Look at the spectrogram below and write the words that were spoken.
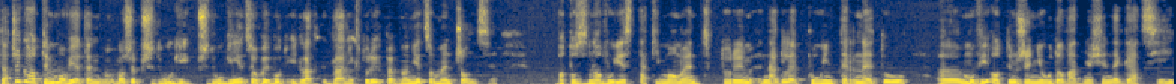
Dlaczego o tym mówię? Ten może przydługi, przydługi nieco wywód i dla, dla niektórych pewno nieco męczący. Bo to znowu jest taki moment, w którym nagle pół internetu e, mówi o tym, że nie udowadnia się negacji,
